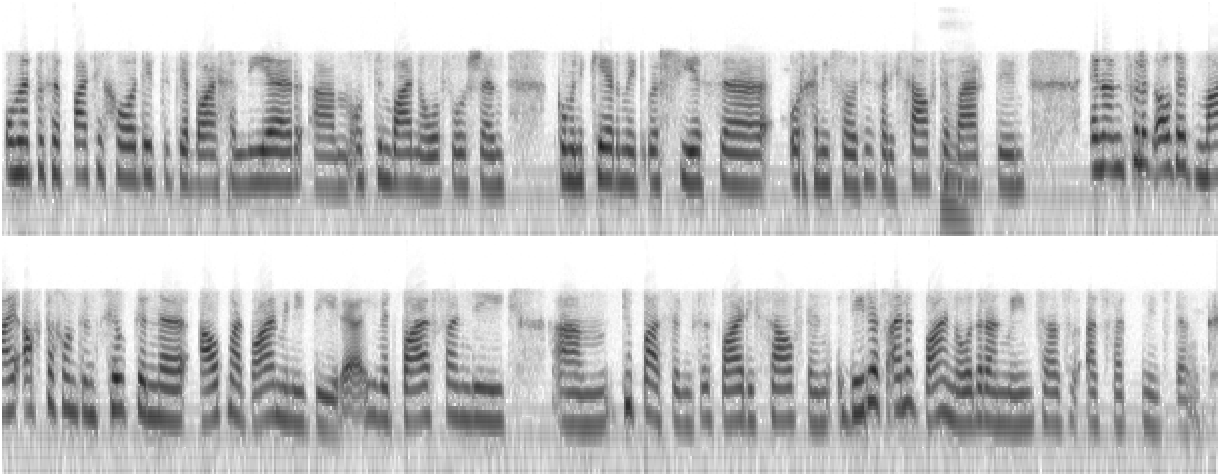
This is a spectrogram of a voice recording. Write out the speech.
omdat ons 'n passie gehad het, het jy baie geleer. Um, ons doen baie navorsing, kommunikeer met oorseese organisasies wat dieselfde mm. werk doen. En dan voel ek altyd my agtergrond in sielkunde help my baie met die diere. Jy weet baie van die um toepassings is baie dieselfde. Diere is eintlik baie nader aan mense as as wat mense dink.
